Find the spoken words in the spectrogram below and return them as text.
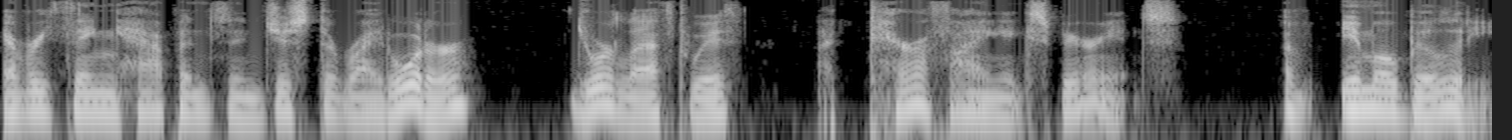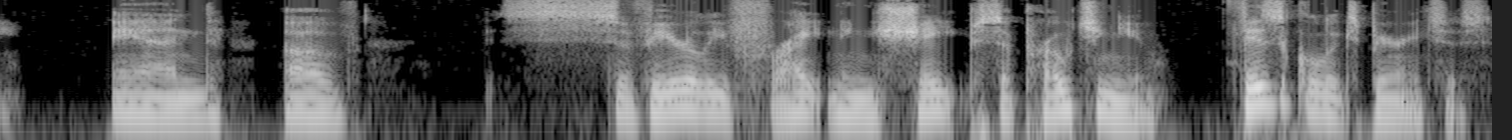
everything happens in just the right order, you're left with a terrifying experience of immobility and of severely frightening shapes approaching you, physical experiences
